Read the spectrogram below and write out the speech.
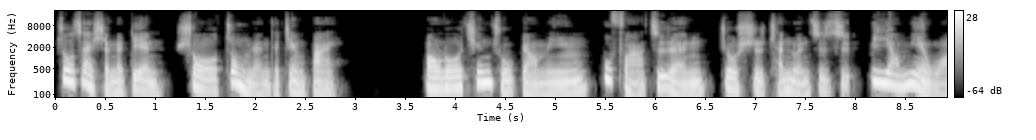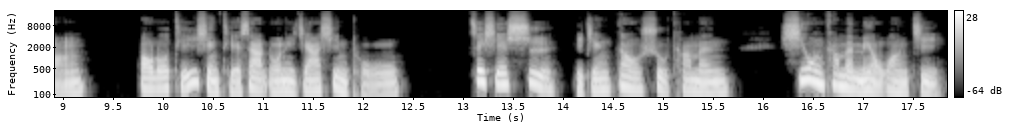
坐在神的殿，受众人的敬拜。保罗清楚表明，不法之人就是沉沦之子，必要灭亡。保罗提醒铁萨罗尼迦信徒，这些事已经告诉他们，希望他们没有忘记，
